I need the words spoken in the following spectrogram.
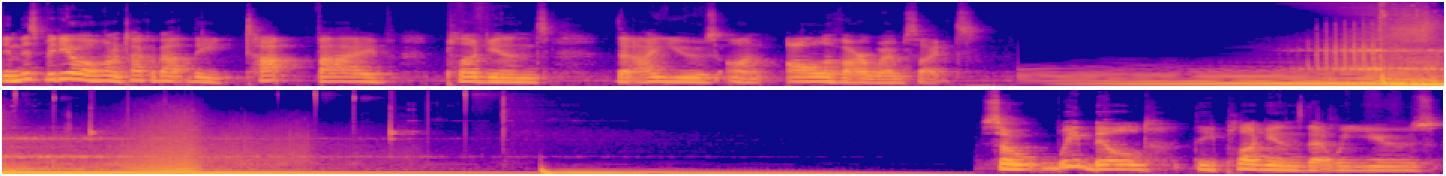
In this video, I want to talk about the top five plugins that I use on all of our websites. So we build the plugins that we use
